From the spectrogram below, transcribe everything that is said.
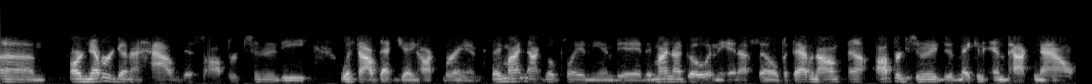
um, are never going to have this opportunity without that Jayhawk brand. They might not go play in the NBA, they might not go in the NFL, but they have an uh, opportunity to make an impact now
